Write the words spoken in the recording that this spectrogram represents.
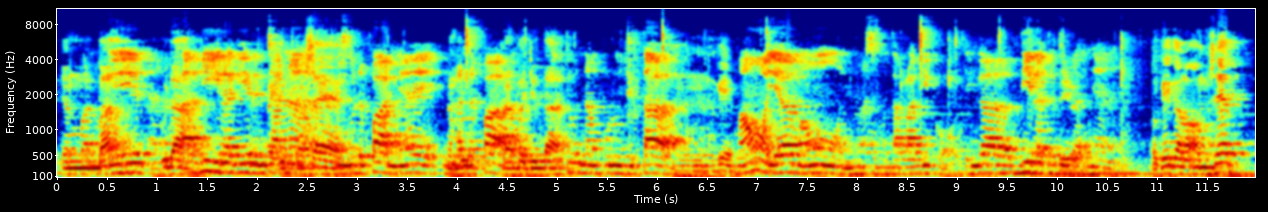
yang Depan bank duit, udah. Lagi lagi rencana. Lagi minggu depan ya eh, bulan 60 depan. berapa juta? itu 60 juta. Hmm, oke. mau ya mau. Cuma sebentar lagi kok. Tinggal deal atau Deal. tidaknya. Oke, kalau omset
